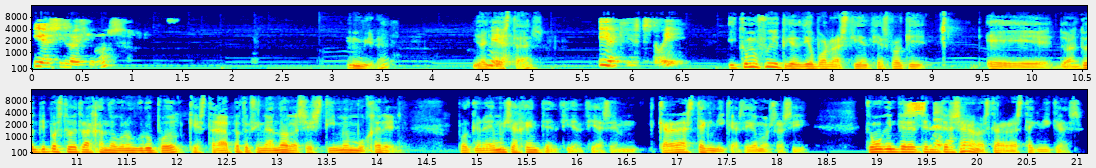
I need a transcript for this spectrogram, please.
Y así lo hicimos. Mira, y aquí Mira. estás. Y aquí estoy. ¿Y cómo fue que te dio por las ciencias? Porque eh, durante un tiempo estuve trabajando con un grupo que estaba patrocinando las STEAM en mujeres, porque no hay mucha gente en ciencias, en carreras técnicas, digamos así. ¿Cómo que inter te interesaron las carreras técnicas?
